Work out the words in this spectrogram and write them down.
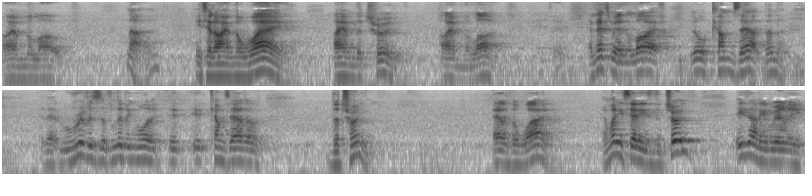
I am the love. No. He said, I am the way. I am the truth. I am the life. And that's where the life, it all comes out, doesn't it? that rivers of living water, it, it comes out of the truth, out of the way. And when he said he's the truth, he's only really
